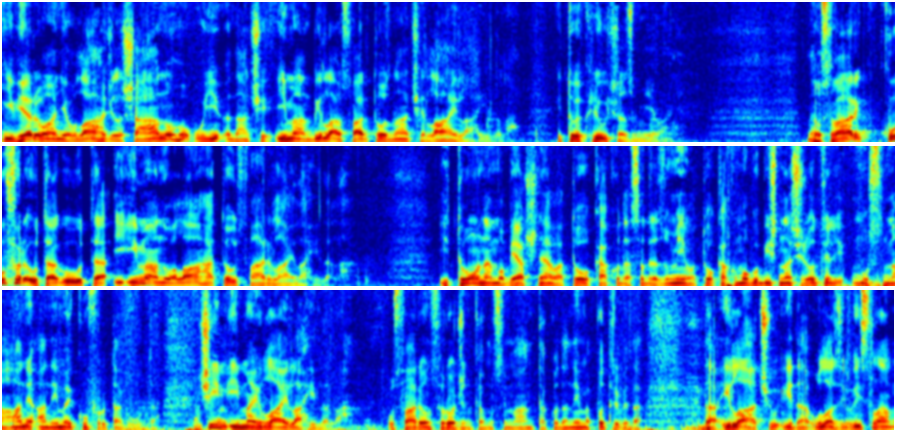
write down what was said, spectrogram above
i vjerovanje u Laha Đelšanuhu, u, znači iman bila u stvari to znači la ilaha ilaha I to je ključ razumijevanja. Da u stvari kufr u taguta i iman u Allaha, to u stvari la ilaha ilala. I to nam objašnjava to kako da sad razumijemo to, kako mogu biti naši roditelji muslimane, a ne imaju taguta. Čim imaju la ilaha ilala. U stvari on su rođen kao musliman, tako da nema potrebe da, da ilaču i da ulazi u islam,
